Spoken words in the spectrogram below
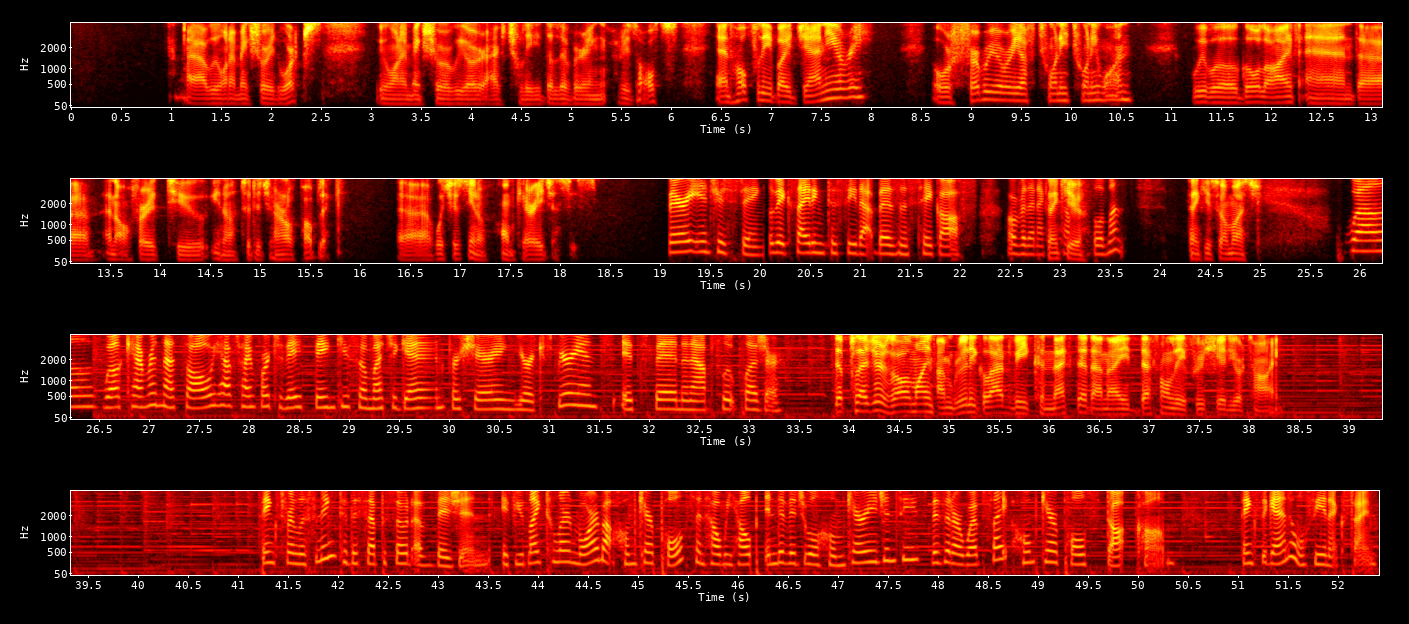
uh, we want to make sure it works. We want to make sure we are actually delivering results. And hopefully by January or February of 2021, we will go live and uh, and offer it to you know to the general public, uh, which is you know home care agencies. Very interesting. It'll be exciting to see that business take off over the next Thank couple you. of months. Thank you so much. Well, well, Cameron, that's all we have time for today. Thank you so much again for sharing your experience. It's been an absolute pleasure. The pleasure is all mine. I'm really glad we connected and I definitely appreciate your time. Thanks for listening to this episode of Vision. If you'd like to learn more about Home Care Pulse and how we help individual home care agencies, visit our website, homecarepulse.com. Thanks again, and we'll see you next time.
